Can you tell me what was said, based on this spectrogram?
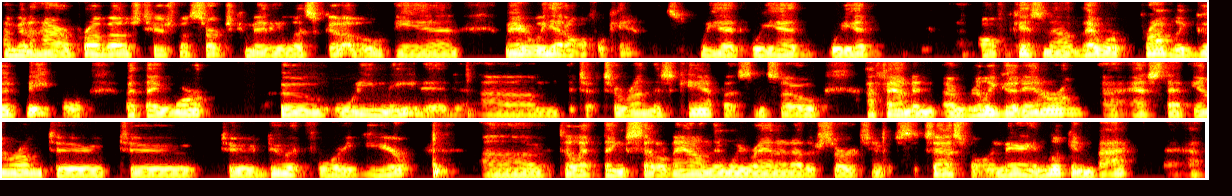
I'm going to hire a provost. Here's my search committee. Let's go. And Merry, we had awful candidates. We had, we had, we had awful candidates. Now, they were probably good people, but they weren't who we needed um, to, to, run this campus. And so I found an, a really good interim. I asked that interim to to to do it for a year um, to let things settle down. Then we ran another search and it was successful. And Marion, looking back at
